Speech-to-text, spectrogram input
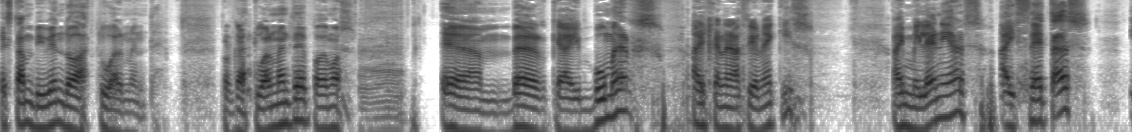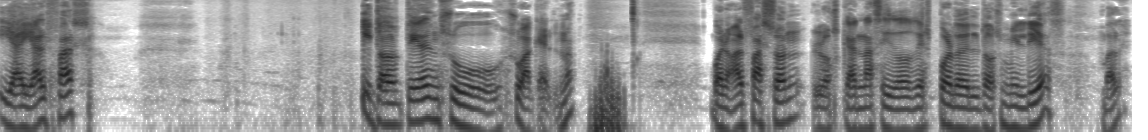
están viviendo actualmente. Porque actualmente podemos eh, ver que hay boomers, hay generación X, hay millennials, hay zetas y hay alfas y todos tienen su, su aquel, ¿no? Bueno, alfas son los que han nacido después del 2010, ¿vale?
